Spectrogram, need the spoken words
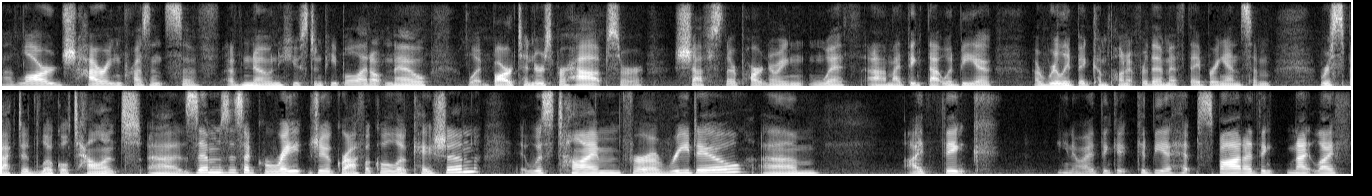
a large hiring presence of of known Houston people. I don't know what bartenders, perhaps, or chefs they're partnering with. Um, I think that would be a, a really big component for them if they bring in some respected local talent. Uh, Zimms is a great geographical location. It was time for a redo. Um, I think, you know, I think it could be a hip spot. I think nightlife,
